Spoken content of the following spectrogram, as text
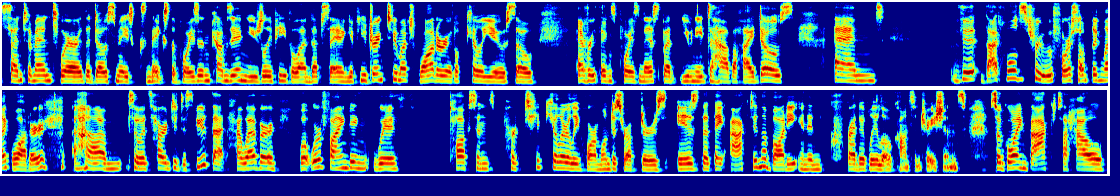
sentiment where the dose makes makes the poison comes in. Usually people end up saying if you drink too much water it'll kill you. So everything's poisonous, but you need to have a high dose. And that that holds true for something like water. Um, so it's hard to dispute that. However, what we're finding with toxins, particularly hormone disruptors, is that they act in the body in incredibly low concentrations. So going back to how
